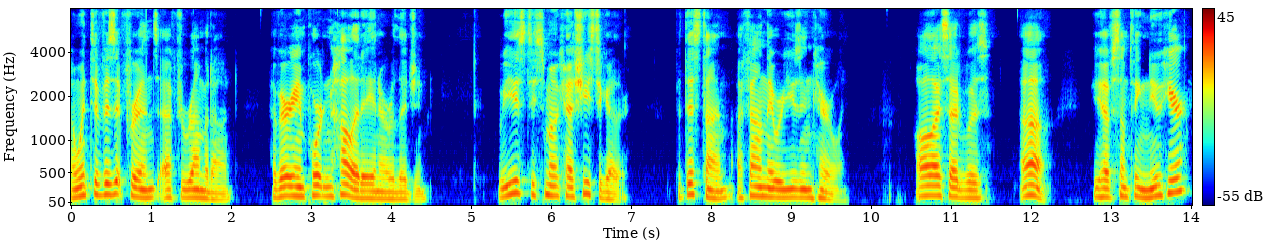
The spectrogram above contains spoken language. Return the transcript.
I went to visit friends after Ramadan, a very important holiday in our religion. We used to smoke hashish together, but this time I found they were using heroin. All I said was, Oh, you have something new here?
